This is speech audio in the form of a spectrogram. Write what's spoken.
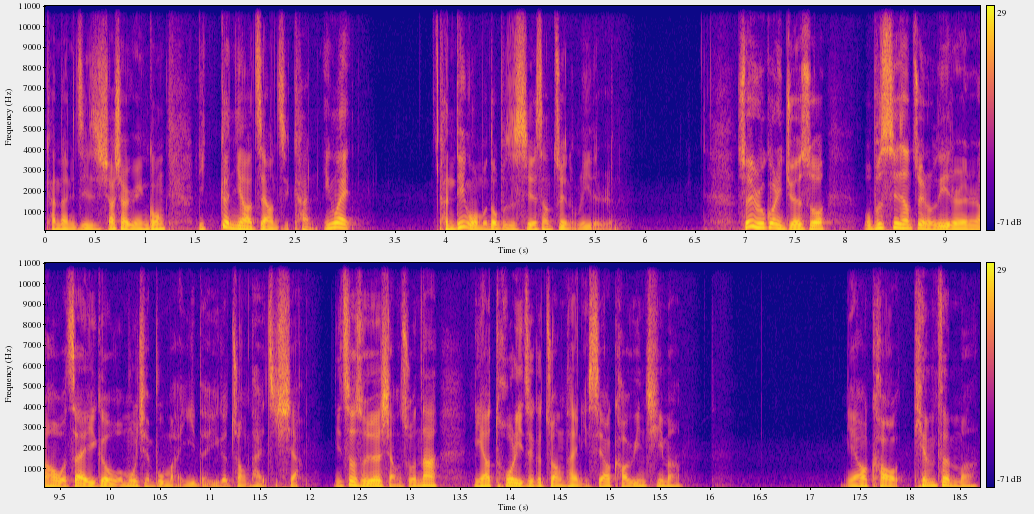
看到你自己是小小员工，你更要这样子看，因为肯定我们都不是世界上最努力的人。所以，如果你觉得说我不是世界上最努力的人，然后我在一个我目前不满意的一个状态之下，你这时候就在想说，那你要脱离这个状态，你是要靠运气吗？你要靠天分吗？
